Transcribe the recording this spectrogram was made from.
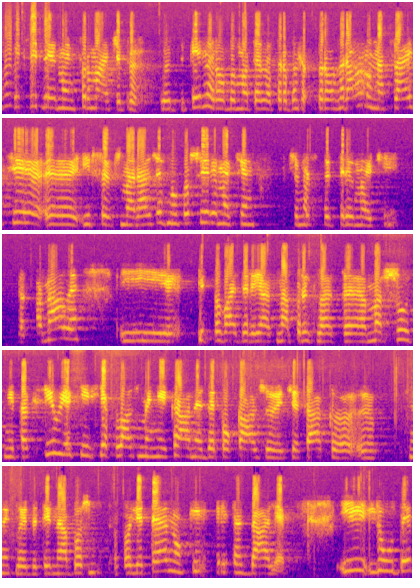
Ми висвітлюємо інформацію про дитину, робимо телепрограму на сайті е, і в соцмережах. Ми поширюємо цю інформацію, нас підтримують канали. І підпровайдери, як, наприклад, е, маршрутні таксі, у яких є плазмені екрани, де показують так е, зниклої дитини або ж метрополітену, і так далі. І люди,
